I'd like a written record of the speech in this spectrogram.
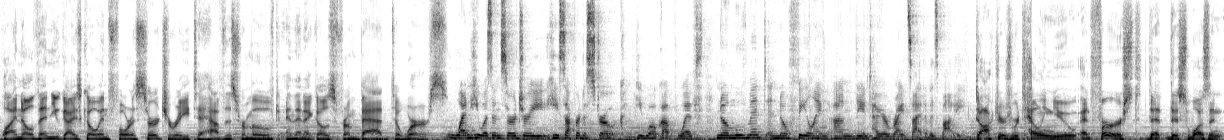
Well, I know then you guys go in for a surgery to have this removed, and then it goes from bad to worse. When he was in surgery, he suffered a stroke. He woke up with no movement and no feeling on the entire right side of his body. Doctors were telling you at first that this wasn't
